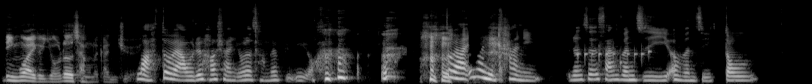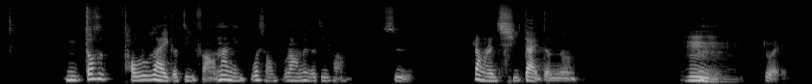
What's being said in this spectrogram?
另外一个游乐场的感觉。哇，对啊，我觉得好喜欢游乐场的比喻哦。对啊，因为你看，你人生三分之一、二分之一都，你都是投入在一个地方，那你为什么不让那个地方是让人期待的呢？嗯，嗯，对。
